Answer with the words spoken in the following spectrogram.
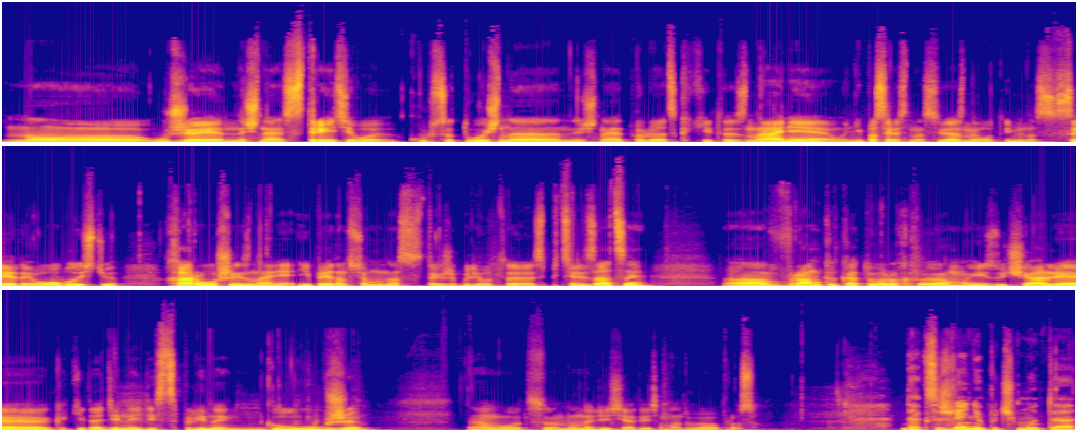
но уже начиная с третьего курса точно начинают появляться какие-то знания, непосредственно связанные вот именно с этой областью, хорошие знания, и при этом всем у нас также были вот э, специализации, в рамках которых э, мы изучали какие-то отдельные дисциплины глубже. А, Вот, ну, надеюсь, я ответил на твой вопрос. Да, к сожалению, почему-то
